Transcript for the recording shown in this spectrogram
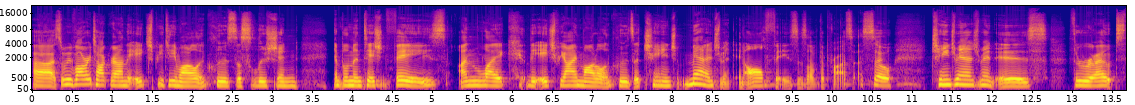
Uh, so we've already talked around the HPT model includes the solution implementation phase, unlike the HPI model includes a change management in all phases of the process. So change management is throughout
